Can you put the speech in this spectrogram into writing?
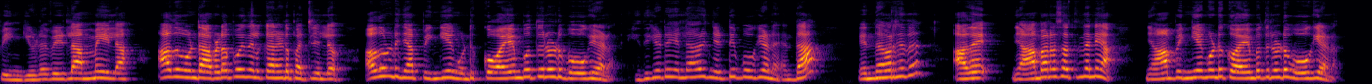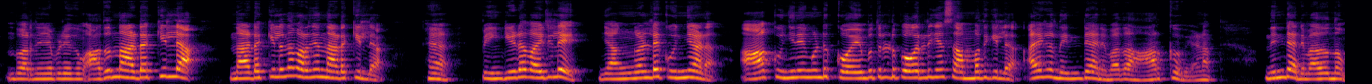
പിങ്കിയുടെ വീട്ടിൽ അമ്മയില്ല. അതുകൊണ്ട് അവിടെ പോയി നിൽക്കാനായിട്ട് പറ്റില്ലല്ലോ. അതുകൊണ്ട് ഞാൻ പിങ്കിയും കൊണ്ട് കോയമ്പത്തൂരോട് പോവുകയാണ്. ഇത് കേട്ട് എല്ലാവരും ഞെട്ടിപ്പോവുകയാണ്. എന്താ? എന്താ പറഞ്ഞത്? അതെ ഞാൻ പറഞ്ഞ സത്യം തന്നെയാ. ഞാൻ പിങ്കിയെ കൊണ്ട് കോയമ്പത്തൂരോട് പോവുകയാണ്. എന്ന് പറഞ്ഞു കഴിഞ്ഞപ്പോഴേക്കും അത് നടക്കില്ല. നടക്കില്ലെന്ന് പറഞ്ഞാൽ നടക്കില്ല. പിങ്കിയുടെ വയറ്റിലേ ഞങ്ങളുടെ കുഞ്ഞാണ്. ആ കുഞ്ഞിനെയും കൊണ്ട് കോയമ്പത്തൂരോട് പോകാനായിട്ട് ഞാൻ സമ്മതിക്കില്ല. അയാൾ നിന്റെ അനുവാദം ആർക്കും വേണം? നിന്റെ അനുവാദമൊന്നും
